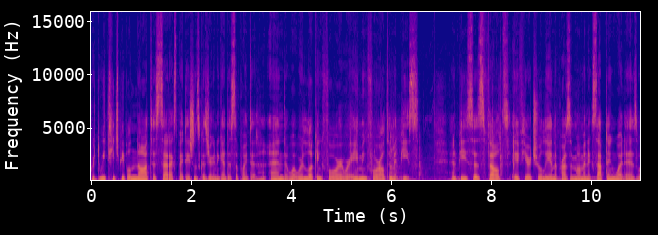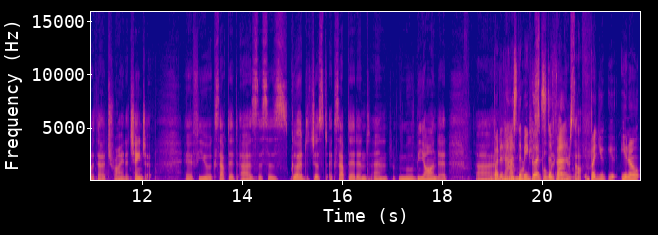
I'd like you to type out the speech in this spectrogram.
we we teach people not to set expectations because you're going to get disappointed, and what we're looking for, we're aiming for ultimate peace. And peace is felt if you're truly in the present moment, accepting what is without trying to change it if you accept it as this is good, just accept it and and move beyond it. Uh, But it has to be good, Stefan. But you, you- know,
